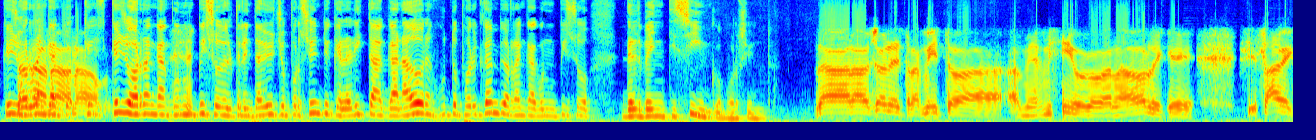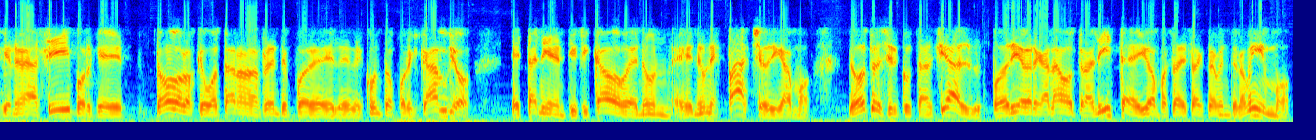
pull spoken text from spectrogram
Que ellos, arrancan con, que, ellos arrancan con un piso del 38% y que la lista ganadora en Juntos por el Cambio arranca con un piso del 25%. No, no, yo le transmito a, mi amigo el gobernador de que sabe que no es así porque todos los que votaron al frente por el, Juntos por el Cambio están identificados en un en un espacio, digamos. Lo otro es circunstancial. Podría haber ganado otra lista y iba a pasar exactamente lo mismo.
